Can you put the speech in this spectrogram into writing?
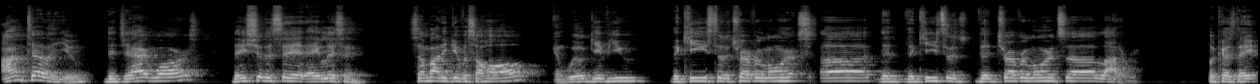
I'm telling you, the Jaguars, they should have said, hey, listen, somebody give us a haul and we'll give you the keys to the Trevor Lawrence, uh, the, the keys to the Trevor Lawrence uh, lottery. Because they,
